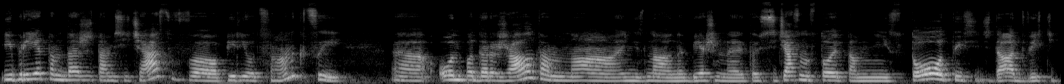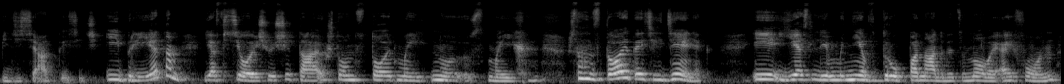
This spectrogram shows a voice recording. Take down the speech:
и при этом даже там сейчас, в период санкций, он подорожал там на, не знаю, на бешеное, то есть сейчас он стоит там не 100 тысяч, да, а 250 тысяч, и при этом я все еще считаю, что он стоит моих, ну, с моих, что он стоит этих денег, и если мне вдруг понадобится новый iPhone,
